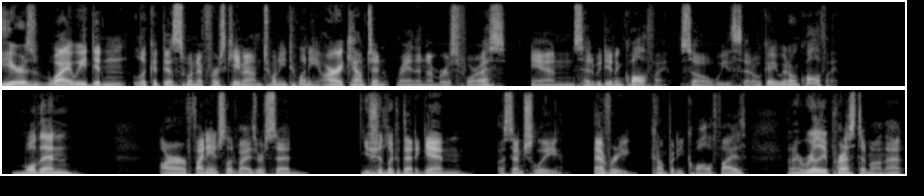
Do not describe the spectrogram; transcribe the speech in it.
here's why we didn't look at this when it first came out in 2020. Our accountant ran the numbers for us and said we didn't qualify. So we said, okay, we don't qualify. Well, then our financial advisor said, you should look at that again. Essentially, every company qualifies. And I really pressed him on that.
